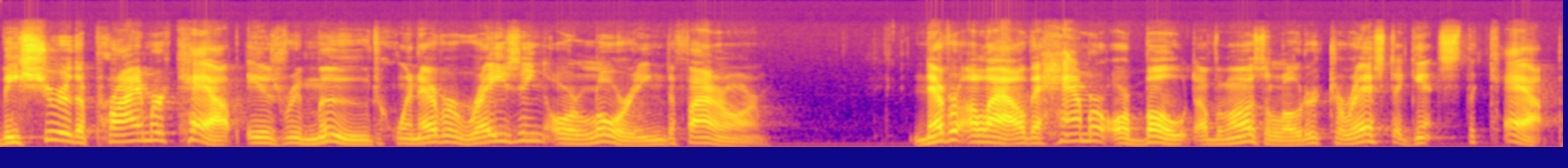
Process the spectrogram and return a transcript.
Be sure the primer cap is removed whenever raising or lowering the firearm. Never allow the hammer or bolt of a muzzleloader to rest against the cap.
